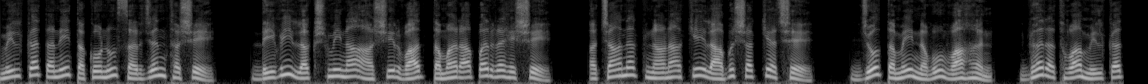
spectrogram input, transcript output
મિલકત અને તકોનું સર્જન થશે. દેવી લક્ષ્મીના આશીર્વાદ તમારા પર રહેશે. અચાનક નાણાકીય લાભ શક્ય છે. જો તમે નવું વાહન, ઘર અથવા મિલકત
